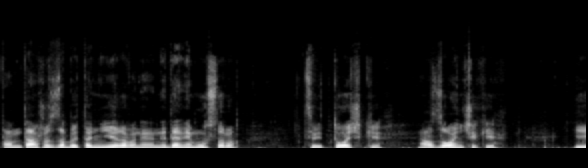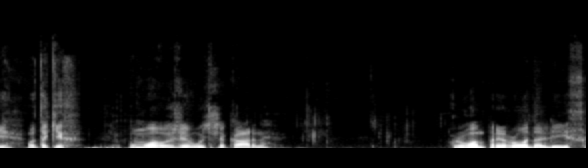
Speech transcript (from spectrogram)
Там, там щось забетоніроване, ніде не мусору, цвіточки, газончики. І в таких умовах живуть шикарні. Кругом природа, ліс,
